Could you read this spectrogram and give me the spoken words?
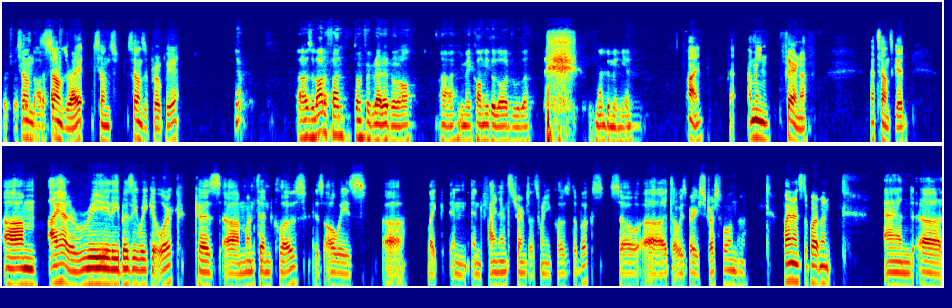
which was Sounds a lot of fun. sounds right. Sounds sounds appropriate. Uh, it was a lot of fun. Don't regret it at all. Uh, you may call me the Lord Ruler, my dominion. Fine. I mean, fair enough. That sounds good. Um, I had a really busy week at work because uh, month-end close is always uh, like in in finance terms. That's when you close the books. So uh, it's always very stressful in the finance department, and uh,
